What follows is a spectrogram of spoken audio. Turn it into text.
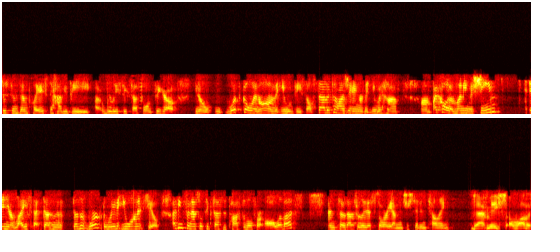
systems in place to have you be uh, really successful and figure out, you know, what's going on that you would be self-sabotaging or that you would have, um, I call it a money machine in your life that doesn't doesn't work the way that you want it to. I think financial success is possible for all of us. And so that's really the story I'm interested in telling. That makes a lot of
